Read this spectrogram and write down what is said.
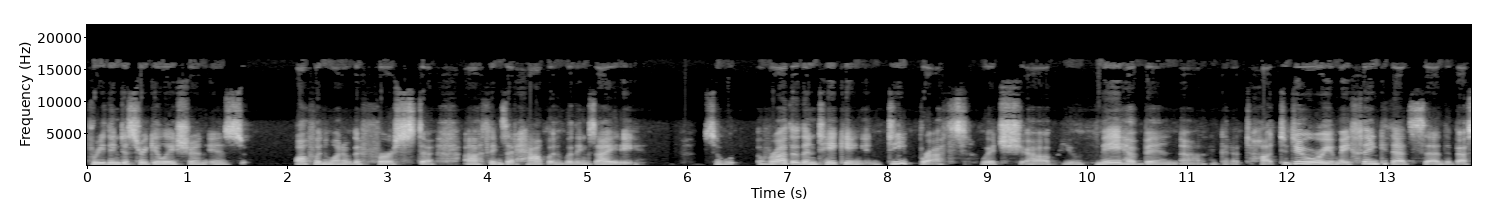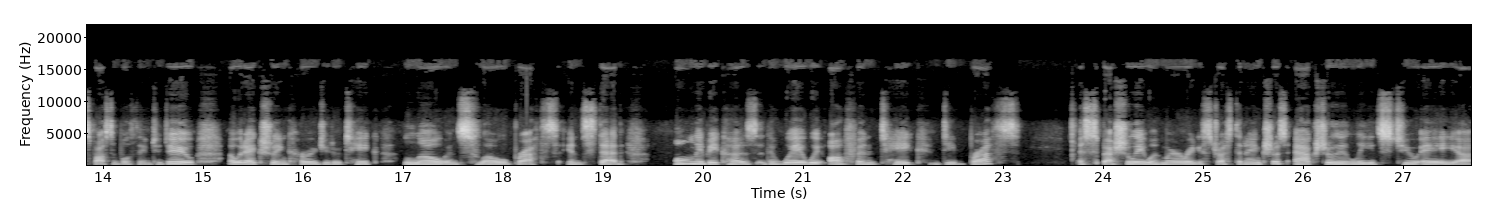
Breathing dysregulation is often one of the first uh, things that happen with anxiety. So rather than taking deep breaths, which uh, you may have been uh, kind of taught to do, or you may think that's uh, the best possible thing to do, I would actually encourage you to take low and slow breaths instead, only because the way we often take deep breaths especially when we're already stressed and anxious, actually leads to a, uh,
